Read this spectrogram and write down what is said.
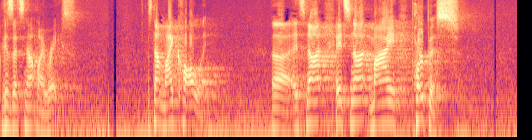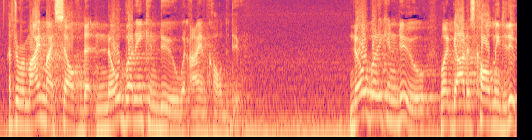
Because that's not my race. It's not my calling. Uh, it's, not, it's not my purpose. I have to remind myself that nobody can do what I am called to do. Nobody can do what God has called me to do.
